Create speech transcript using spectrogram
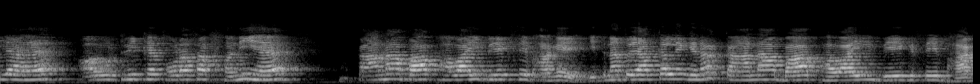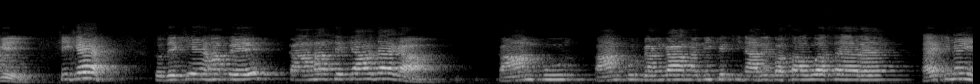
किया है और वो ट्रिक है थोड़ा सा फनी है। काना बाप हवाई बेग से भागे। इतना तो याद कर लेंगे ना? काना बाप हवाई बेग से भागे। ठीक है? तो देखिए यहाँ पे काना से क्या हो जाएगा? कानपुर कानपुर गंगा नदी के किनारे बसा हुआ शहर है। है कि नहीं?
